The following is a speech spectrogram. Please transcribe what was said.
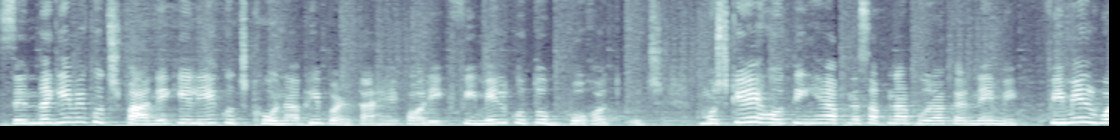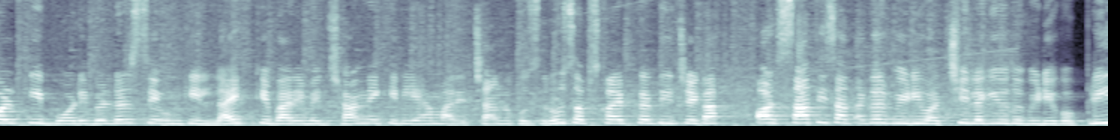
ज़िंदगी में कुछ पाने के लिए कुछ खोना भी पड़ता है और एक फीमेल को तो बहुत कुछ। मुश्किलें होती हैं अपना सपना पूरा करने में। फीमेल वर्ल्ड की बॉडी बिल्डर से उनकी लाइफ के बारे में जानने के लिए हमारे चैनल को ज़रूर सब्सक्राइब कर दीजिएगा। और साथ ही साथ अगर वीडियो अच्छी लगी हो तो वीडियो को प्लीज़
